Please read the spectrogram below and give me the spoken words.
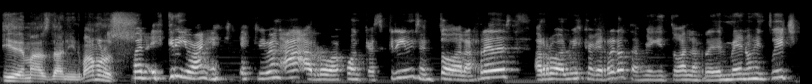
y demás, Dani. Vámonos. Bueno, escriban, es- escriban a arroba Juanca Screams en todas las redes, arroba Luisca Guerrero también en todas las redes, menos en Twitch,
